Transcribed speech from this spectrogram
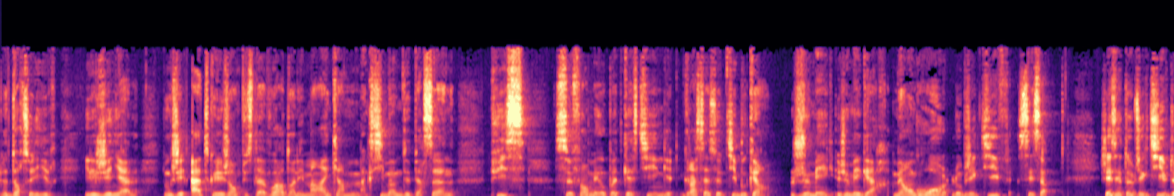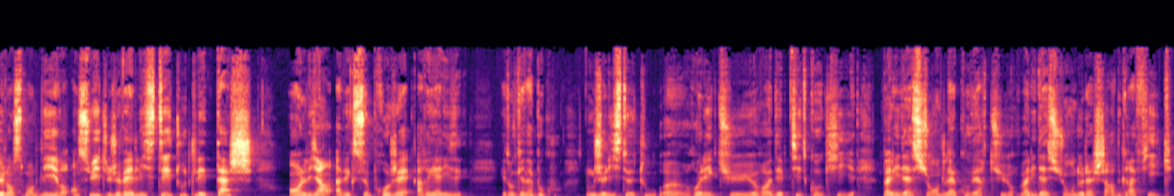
J'adore ce livre, il est génial. Donc j'ai hâte que les gens puissent l'avoir dans les mains et qu'un maximum de personnes puissent se former au podcasting grâce à ce petit bouquin. Je m'égare, mais en gros l'objectif c'est ça. J'ai cet objectif de lancement de livre. Ensuite, je vais lister toutes les tâches en lien avec ce projet à réaliser. Et donc il y en a beaucoup. Donc je liste tout. Euh, relecture euh, des petites coquilles, validation de la couverture, validation de la charte graphique,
